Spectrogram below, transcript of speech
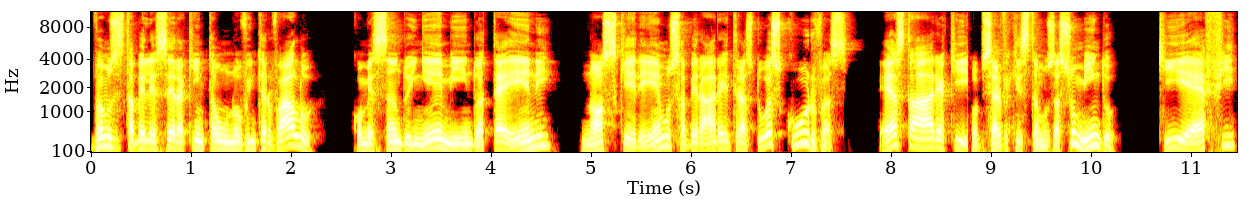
Vamos estabelecer aqui, então, um novo intervalo, começando em m e indo até n. Nós queremos saber a área entre as duas curvas. Esta área aqui, observe que estamos assumindo que f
